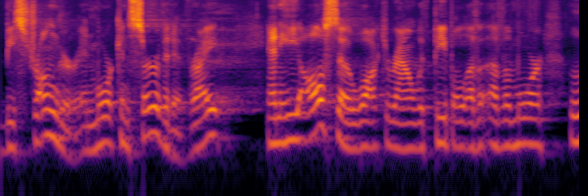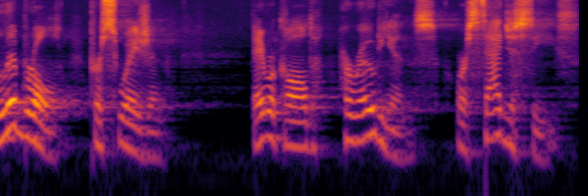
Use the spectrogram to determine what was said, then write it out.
be stronger and more conservative, right? And he also walked around with people of, of a more liberal persuasion. They were called Herodians or Sadducees.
